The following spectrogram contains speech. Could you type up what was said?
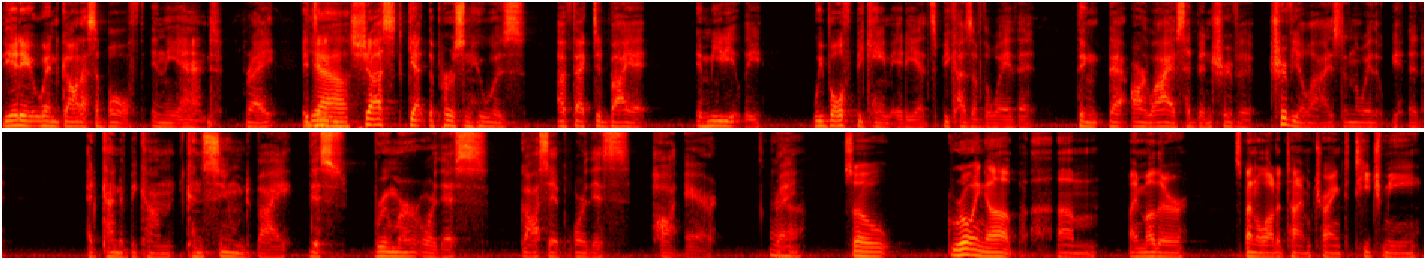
the idiot wind got us both in the end, right? It Yeah. didn't just get the person who was affected by it immediately. We both became idiots because of the way that thing that our lives had been trivi- trivialized and the way that we had had kind of become consumed by this rumor or this gossip or this hot air, right? Uh, So, growing up, um, my mother spent a lot of time trying to teach me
